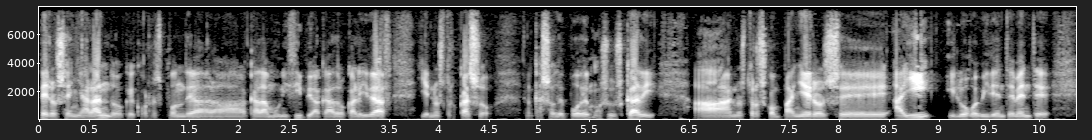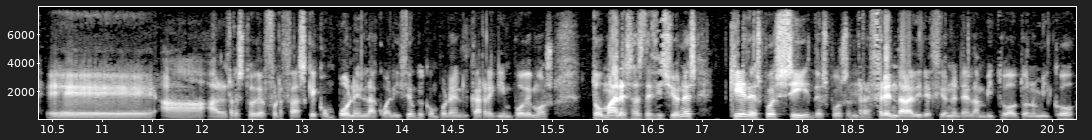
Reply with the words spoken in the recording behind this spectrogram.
pero señalando que corresponde a, cada municipio, a cada localidad, y en nuestro caso, en el caso de Podemos Euskadi, a nuestros compañeros eh, allí, y luego, evidentemente, eh, al resto de fuerzas que componen la coalición, que componen el Carrequín Podemos, tomar esas decisiones que después sí, después refrenda la dirección en el ámbito autonómico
